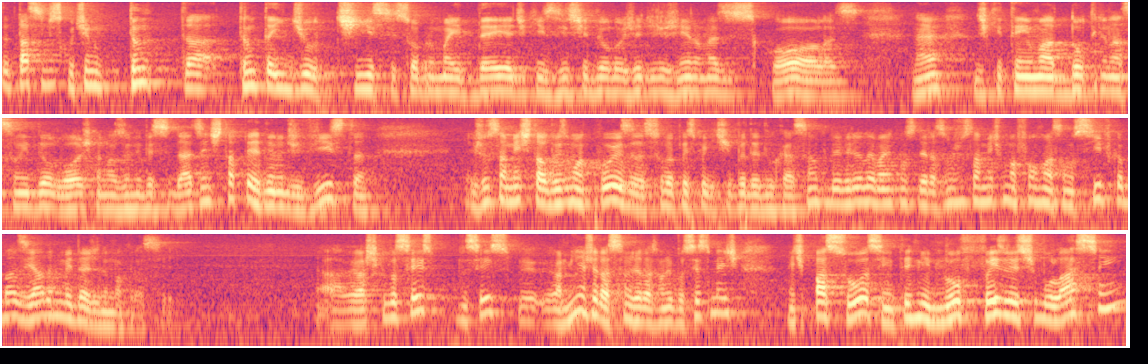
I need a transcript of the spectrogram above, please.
está se discutindo tanta, tanta idiotice sobre uma ideia de que existe ideologia de gênero nas escolas, né, de que tem uma doutrinação ideológica nas universidades, a gente está perdendo de vista justamente talvez uma coisa sobre a perspectiva da educação que deveria levar em consideração justamente uma formação cívica baseada numa ideia de democracia. Ah, eu acho que vocês, vocês a minha geração, a geração de vocês, a gente, a gente passou assim, terminou, fez o vestibular sem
